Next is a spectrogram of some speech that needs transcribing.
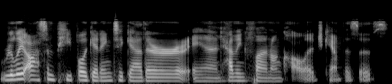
really awesome people getting together and having fun on college campuses.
